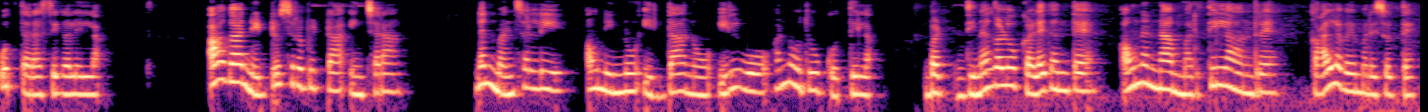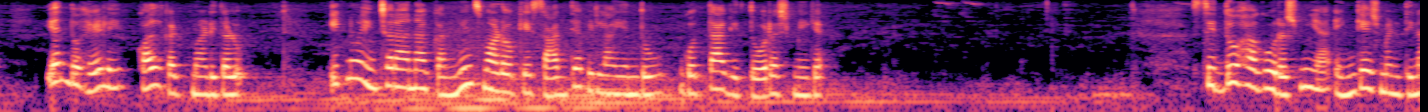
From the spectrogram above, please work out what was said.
ಉತ್ತರ ಸಿಗಲಿಲ್ಲ. ಆಗ ನಿಟ್ಟುಸಿರು ಬಿಟ್ಟ ಇಂಚರ ನನ್ನ ಮನಸ್ಸಲ್ಲಿ ಅವನಿನ್ನೂ ಇದ್ದಾನೋ ಇಲ್ವೋ ಅನ್ನೋದು ಗೊತ್ತಿಲ್ಲ. ಬಟ್ ದಿನಗಳು ಕಳೆದಂತೆ ಅವನನ್ನು ಮರ್ತಿಲ್ಲ ಅಂದರೆ ಕಾಲವೇ ಮರೆಸುತ್ತೆ ಎಂದು ಹೇಳಿ ಕಾಲ್ ಕಟ್ ಮಾಡಿದಳು. ಇನ್ನು ಇಂಚರಾನ ಕನ್ವಿನ್ಸ್ ಮಾಡೋಕೆ ಸಾಧ್ಯವಿಲ್ಲ ಎಂದು ಗೊತ್ತಾಗಿತ್ತು ರಶ್ಮಿಗೆ. ಸಿದ್ದು ಹಾಗೂ ರಶ್ಮಿಯ ಎಂಗೇಜ್ಮೆಂಟ್ ದಿನ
